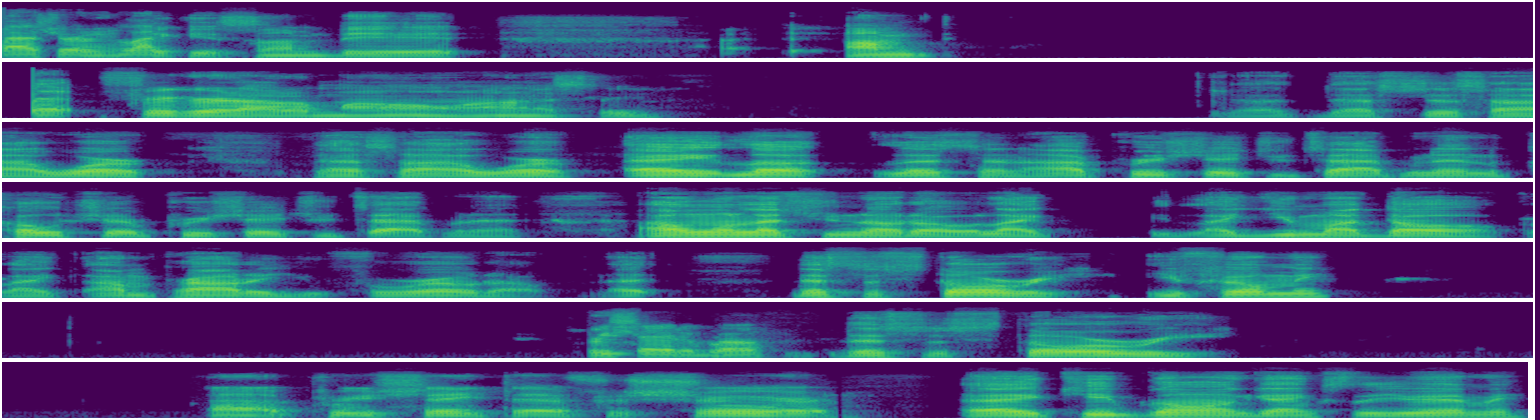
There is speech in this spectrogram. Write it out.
didn't Like like it, some did. I'm figure it out on my own, honestly. That, that's just how it work. That's how it work. Hey, look, listen, I appreciate you tapping in. The coach appreciate you tapping in. I want to let you know though, like, like you my dog. Like, I'm proud of you for real though. That, that's a story. You feel me? appreciate it, bro. This is a story. I appreciate that for sure. Hey, keep going, gangster. You hear me?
